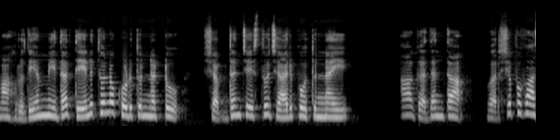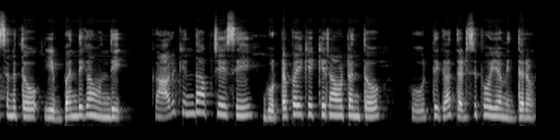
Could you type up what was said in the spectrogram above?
మా హృదయం మీద దేనితోనో కొడుతున్నట్టు శబ్దం చేస్తూ జారిపోతున్నాయి. ఆ గదంతా వర్షపు వాసనతో ఇబ్బందిగా ఉంది. కారు కింద ఆప్ చేసి గుట్టపైకెక్కి రావటంతో పూర్తిగా తడిసిపోయామిద్దరం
